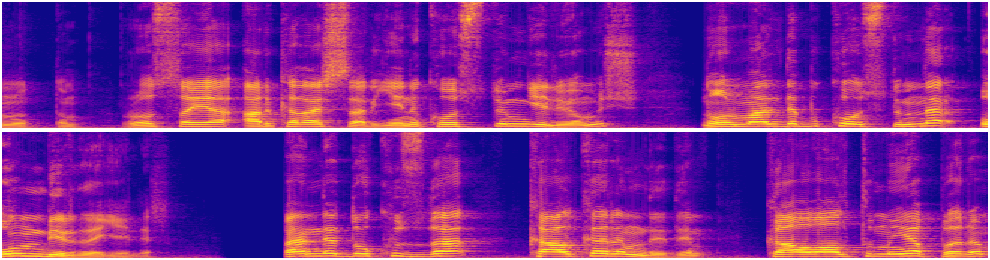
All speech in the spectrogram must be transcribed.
unuttum. Rosa'ya arkadaşlar yeni kostüm geliyormuş. Normalde bu kostümler 11'de gelir. Ben de 9'da kalkarım dedim. Kahvaltımı yaparım.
